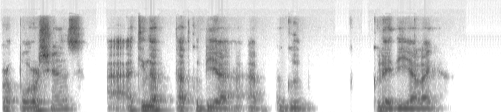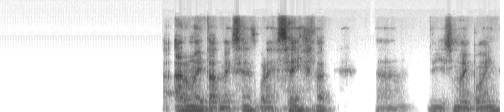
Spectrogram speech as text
proportions. I think that that could be a, a, a good good idea like i don't know if that makes sense what i'm saying but uh, you see my point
